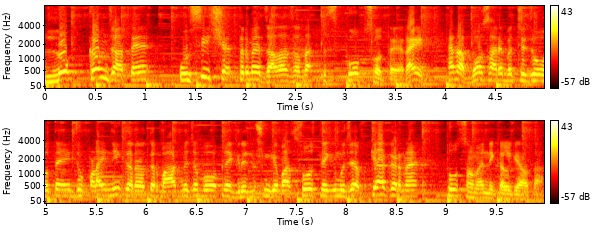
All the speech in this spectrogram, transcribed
लोग कम जाते हैं उसी क्षेत्र में ज़्यादा ज़्यादा स्कोप्स होते हैं राइट है ना? बहुत सारे बच्चे जो होते हैं, जो पढ़ाई नहीं कर रहे होते बाद में जब वो अपने ग्रेजुएशन के बाद सोचते हैं कि मुझे अब क्या करना है तो समय निकल गया होता।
